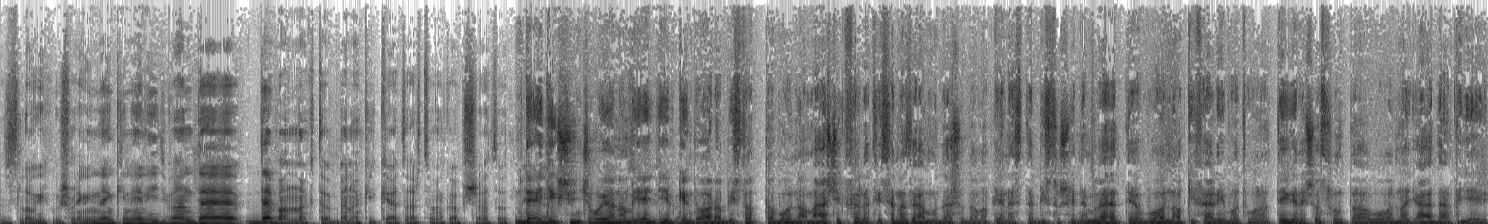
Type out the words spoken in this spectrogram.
ez logikus, még mindenkinél így van, de, de vannak többen, akikkel tartom a kapcsolatot. De egyik sincs olyan, ami egyébként arra biztatta volna a másik felet, hiszen az elmondásod alapján ezt te biztos, hogy nem lehettél volna, aki felhívott volna téged, és azt mondta volna, hogy Ádám, figyelj,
